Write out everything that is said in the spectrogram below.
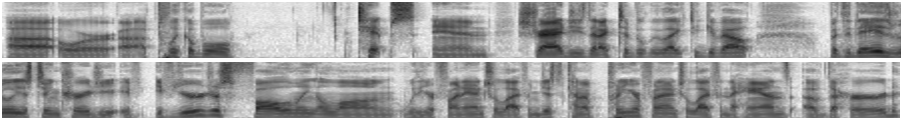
uh, or uh, applicable tips and strategies that I typically like to give out. But today is really just to encourage you. If, if you're just following along with your financial life and just kind of putting your financial life in the hands of the herd,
